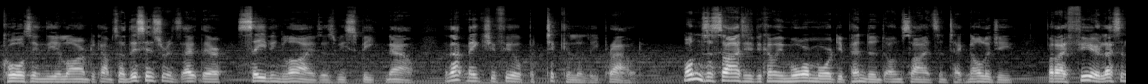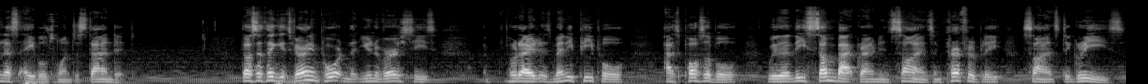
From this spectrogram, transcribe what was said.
causing the alarm to come. So this instrument is out there saving lives as we speak now. And that makes you feel particularly proud. Modern society is becoming more and more dependent on science and technology, but I fear less and less able to understand it. Thus, I think it's very important that universities put out as many people as possible with at least some background in science and preferably science degrees.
